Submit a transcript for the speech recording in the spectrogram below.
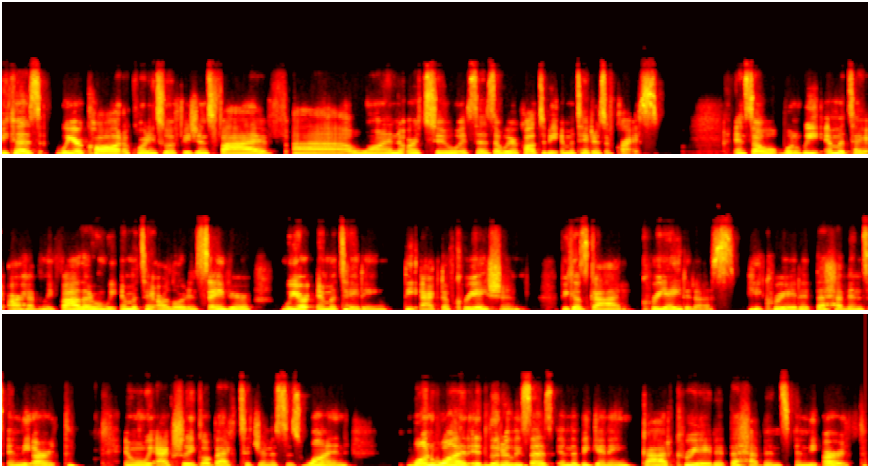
Because we are called, according to Ephesians 5 uh, 1 or 2, it says that we are called to be imitators of Christ. And so when we imitate our Heavenly Father, when we imitate our Lord and Savior, we are imitating the act of creation because God created us. He created the heavens and the earth. And when we actually go back to Genesis 1, 1 1, it literally says, In the beginning, God created the heavens and the earth.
